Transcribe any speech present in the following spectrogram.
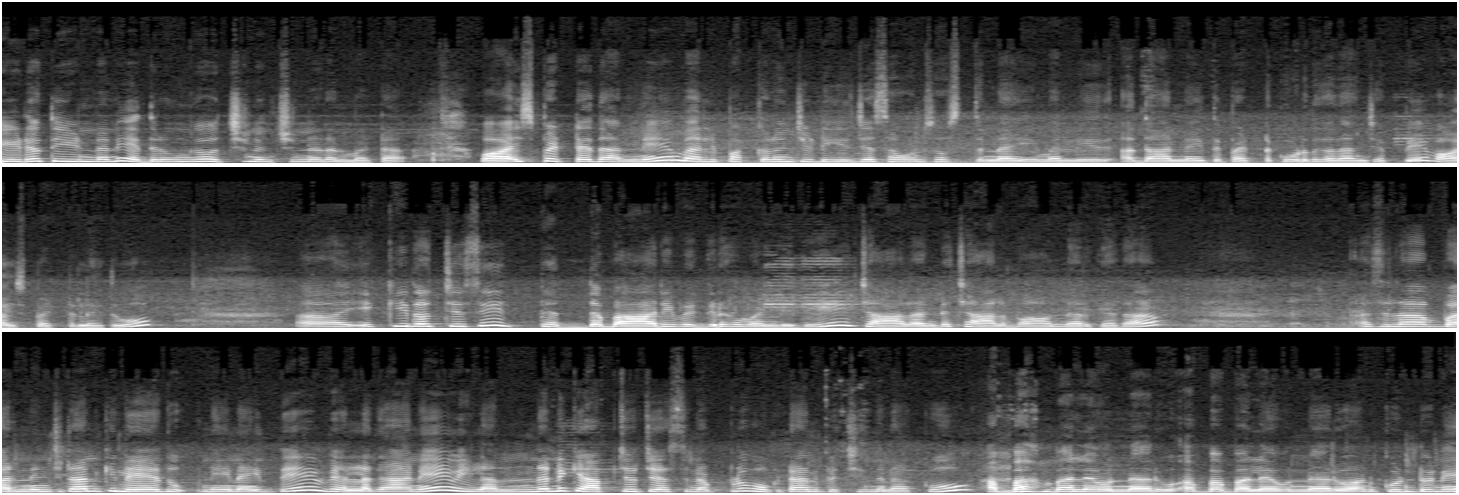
వీడియో తీయండి ఎదురుగా వచ్చి నుంచున్నాడు అనమాట వాయిస్ పెట్టేదాన్నే మళ్ళీ పక్క నుంచి డీజే సౌండ్స్ వస్తున్నాయి. మళ్ళీ దాన్ని అయితే పెట్టకూడదు కదా అని చెప్పి వాయిస్ పెట్టలేదు. ఇక ఇది వచ్చేసి పెద్ద భారీ విగ్రహం అండి ఇది. చాలా అంటే చాలా బాగున్నారు కదా. అసలు వర్ణించడానికి లేదు. నేనైతే వెళ్ళగానే వీళ్ళందరినీ క్యాప్చర్ చేస్తున్నప్పుడు ఒకటే అనిపించింది నాకు. అబ్బా భలే ఉన్నారు. అబ్బా భలే ఉన్నారు అనుకుంటూనే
